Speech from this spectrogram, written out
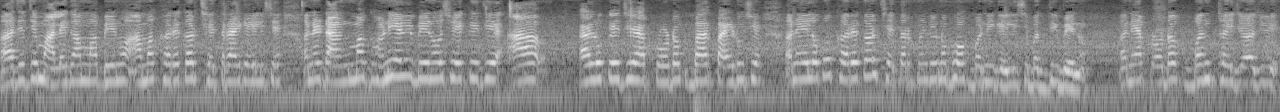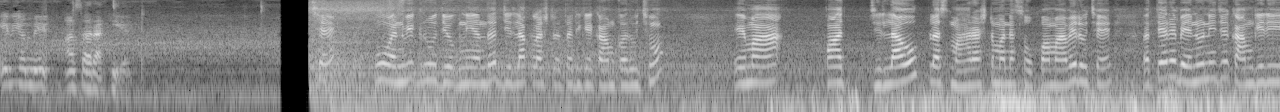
આજે જે માલેગામમાં બહેનો આમાં ખરેખર છેતરાઈ ગયેલી છે. અને ડાંગમાં ઘણી એવી બહેનો છે કે જે આ આ લોકોએ જે આ પ્રોડક્ટ બહાર પાડ્યું છે અને એ લોકો ખરેખર છેતરપિંડીનો ભોગ બની ગયેલી છે બધી બહેનો. અને આ પ્રોડક્ટ બંધ થઈ જવા જોઈએ એવી અમે આશા રાખીએ. છે. હું અન્વી ગૃહ ઉદ્યોગની અંદર જિલ્લા ક્લસ્ટર તરીકે કામ કરું છું. એમાં પાંચ જિલ્લાઓ પ્લસ મહારાષ્ટ્ર મને સોંપવામાં આવેલું છે. અત્યારે બહેનોની જે કામગીરી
